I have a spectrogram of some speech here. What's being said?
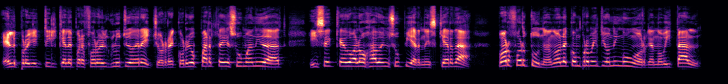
El proyectil que le perforó el glúteo derecho recorrió parte de su humanidad y se quedó alojado en su pierna izquierda. Por fortuna no le comprometió ningún órgano vital.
